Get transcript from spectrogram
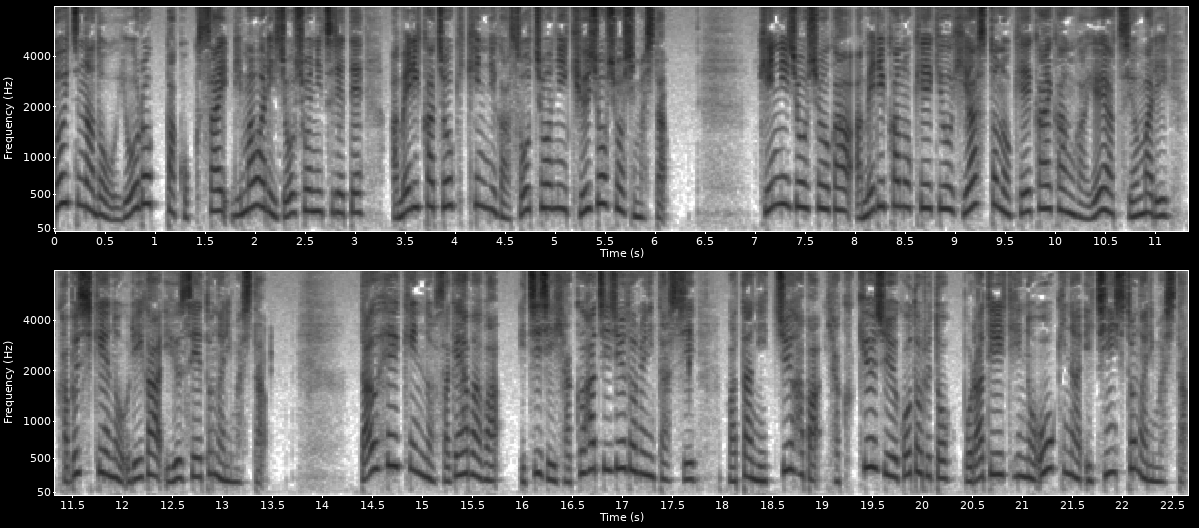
ドイツなどヨーロッパ国債利回り上昇につれてアメリカ長期金利が早朝に急上昇しました。金利上昇がアメリカの景気を冷やすとの警戒感がやや強まり、株式への売りが優勢となりました。ダウ平均の下げ幅は一時180ドルに達し、また日中幅195ドルとボラティリティの大きな一日となりました。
